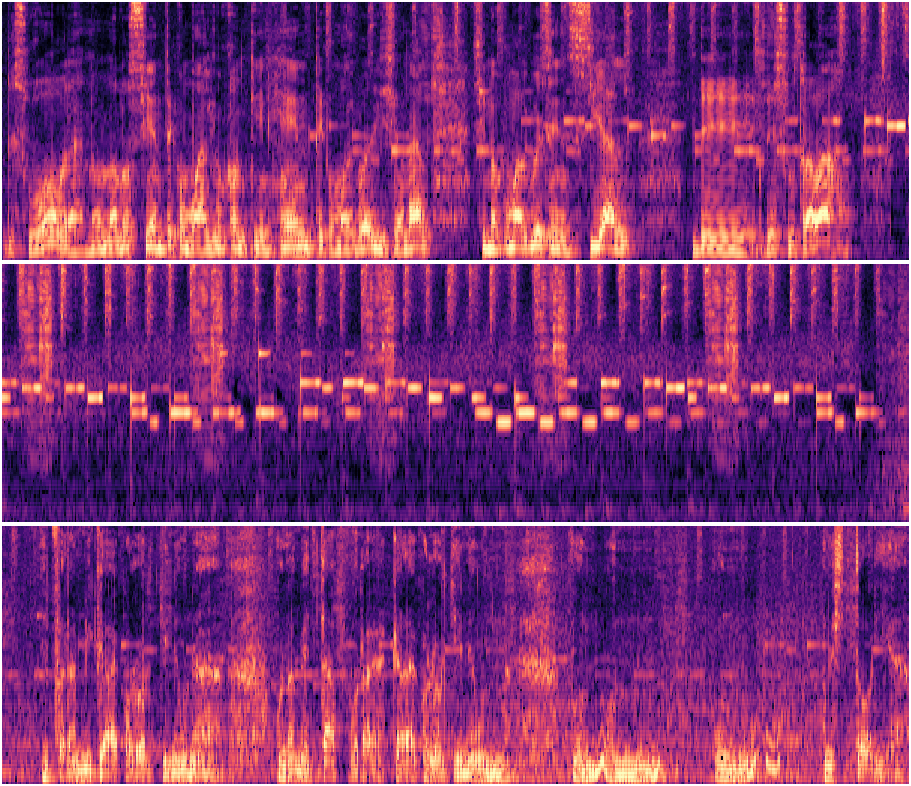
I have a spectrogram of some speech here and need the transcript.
de su obra, ¿no? no los siente como algo contingente, como algo adicional, sino como algo esencial de, de su trabajo. Y para mí cada color tiene una, una metáfora, cada color tiene un, un, una historia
